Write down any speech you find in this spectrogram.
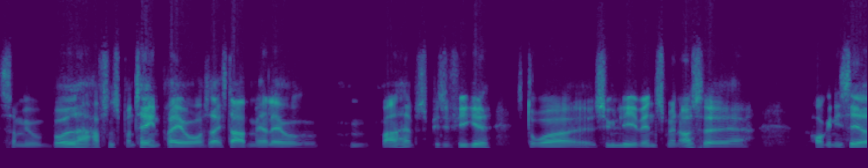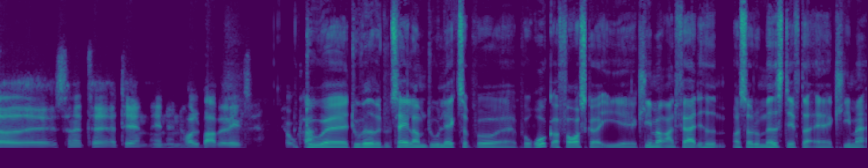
som jo både har haft en spontan præg over sig i starten med at lave meget specifikke, store, øh, synlige events, men også øh, er organiseret, sådan at, at det er en, en holdbar bevægelse. Jo, klar. Du, øh, du ved, hvad du taler om. Du er lektor på, øh, på RUK og forsker i øh, klimaretfærdighed, og så er du medstifter af Klima-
